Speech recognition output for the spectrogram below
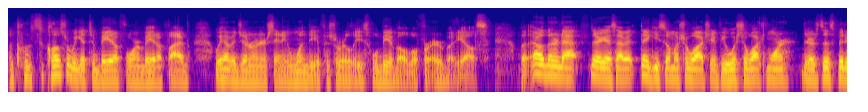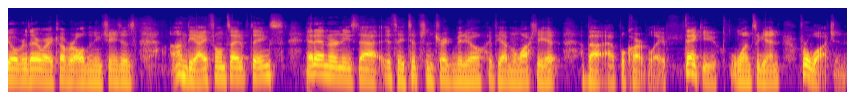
the closer we get to beta 4 and beta 5, we have a general understanding when the official release will be available for everybody else. But other than that, there you guys have it. Thank you so much for watching. If you wish to watch more, there's this video over there where I cover all the new changes on the iPhone side of things. And underneath that, it's a tips and trick video, if you haven't watched it yet, about Apple CarPlay. Thank you once again for watching.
